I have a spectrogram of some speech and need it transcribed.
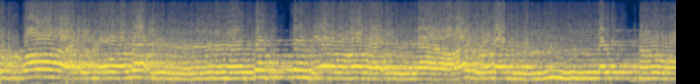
الظالمون إن تتبعون إلا رجلا مسحورا.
